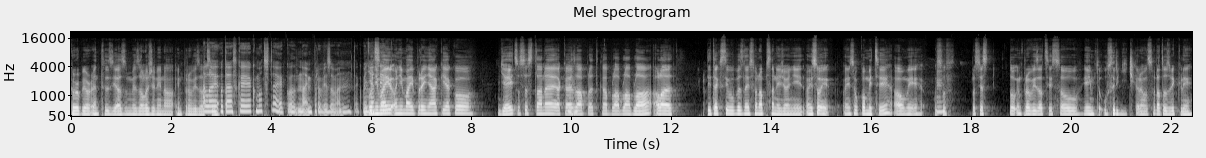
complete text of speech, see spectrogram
Curb Your Enthusiasm je založený na improvizaci. Ale otázka je, jak moc to je jako naimprovizovan. Tak tak oni, oni, asi... mají, oni mají prý nějaký jako děj, co se stane, jaká je Hmm. zápletka, bla, bla, bla, ale ty texty vůbec nejsou napsané, že oni, oni, jsou, i- oni jsou komici a umí, Hmm. jsou, prostě s tou improvizací jsou, je jim to u srdíčka, nebo jsou na to zvyklí.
